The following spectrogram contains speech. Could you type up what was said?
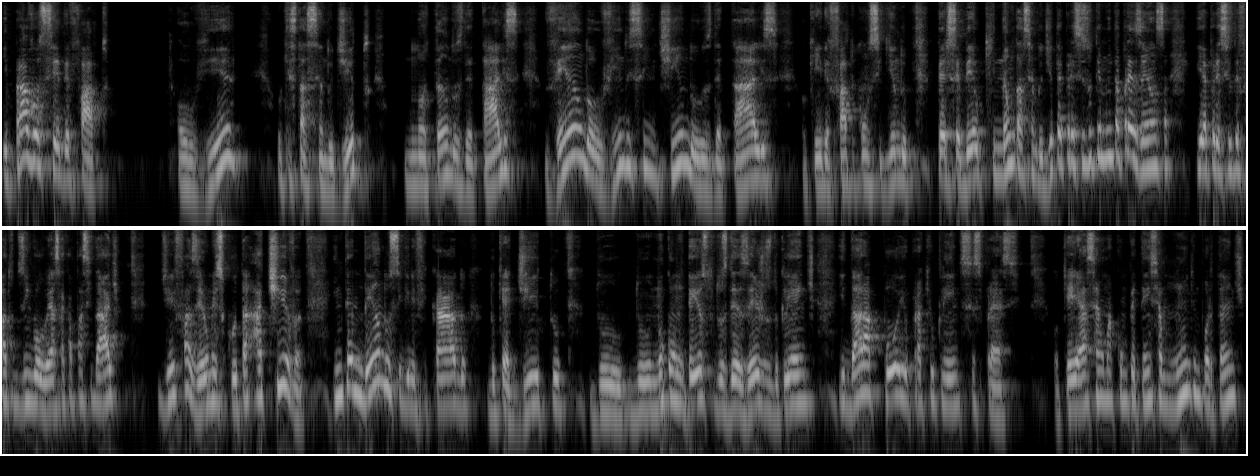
E para você, de fato, ouvir o que está sendo dito, notando os detalhes, vendo, ouvindo e sentindo os detalhes, ok? De fato, conseguindo perceber o que não está sendo dito, é preciso ter muita presença e é preciso, de fato, desenvolver essa capacidade de fazer uma escuta ativa, entendendo o significado do que é dito, do, do no contexto dos desejos do cliente e dar apoio para que o cliente se expresse, ok? Essa é uma competência muito importante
